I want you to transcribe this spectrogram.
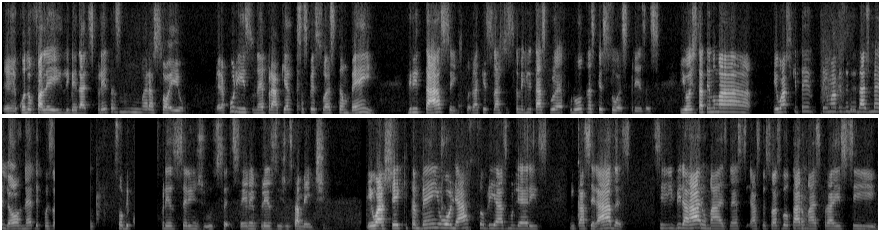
É, quando eu falei liberdades pretas, não era só eu. Era por isso, né? Para que essas pessoas também gritassem, para que esses artistas também gritassem por, por outras pessoas presas. E hoje está tendo uma. Eu acho que tem, tem uma visibilidade melhor, né? Depois sobre presos serem, injustos, serem presos injustamente. Eu achei que também o olhar sobre as mulheres encarceradas se viraram mais, né? As pessoas voltaram mais para esse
